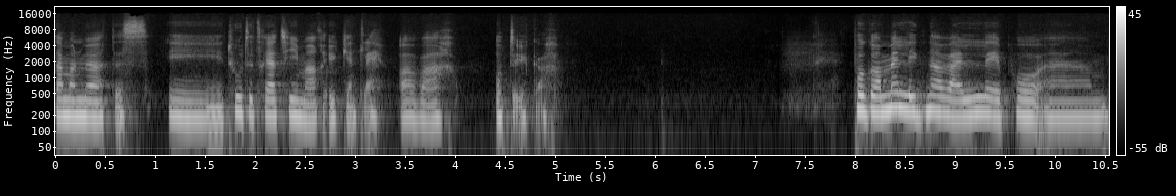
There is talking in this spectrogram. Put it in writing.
der man møtes i to til tre timer ukentlig over åtte uker. Programmet ligner veldig på, eh,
